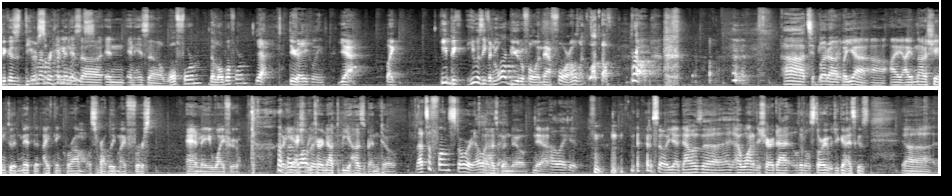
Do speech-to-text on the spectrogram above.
Because do you There's remember him in pretty his uh in in his uh wolf form, the Lobo form? Yeah, Dude. vaguely. Yeah, like he be, he was even more beautiful in that four. I was like, what the f- bro? Ah, to be But uh, but yeah, uh, I I am not ashamed to admit that I think Kurama was probably my first anime waifu. But he actually turned out to be a husbando. that's a fun story. I like A that. husbando, I yeah. like it. so yeah, that was uh, I wanted to share that little story with you guys because, uh,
